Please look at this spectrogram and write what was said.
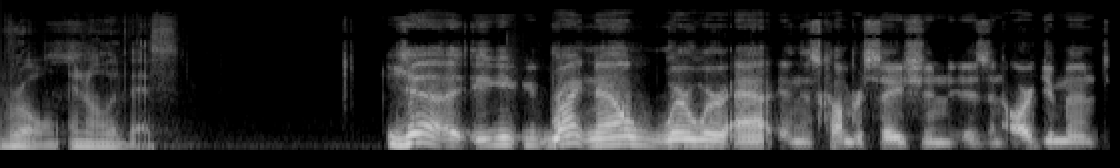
role in all of this. Yeah, right now, where we're at in this conversation is an argument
